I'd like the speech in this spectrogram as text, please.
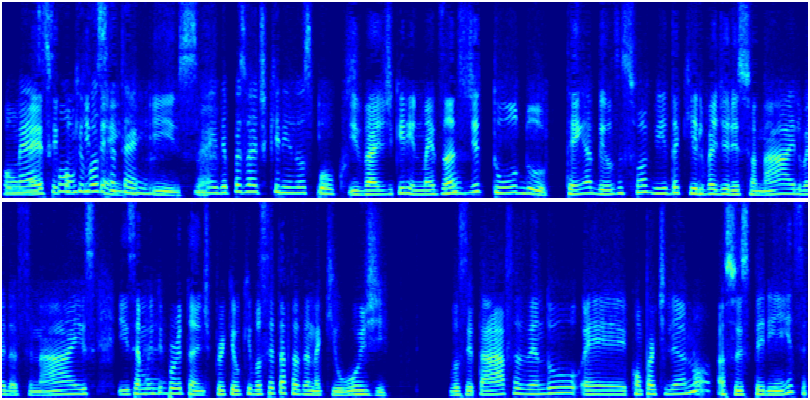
Comece com o que você tem. Isso. Aí depois vai adquirindo aos poucos. E vai adquirindo. Mas É. antes de tudo, tenha Deus em sua vida, que Ele vai direcionar, Ele vai dar sinais. E isso é muito É. importante, porque o que você está fazendo aqui hoje, você está fazendo, é, compartilhando a sua experiência,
